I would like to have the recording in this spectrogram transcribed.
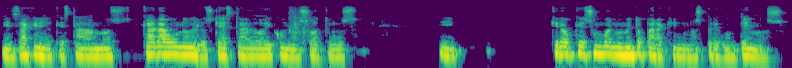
mensaje en el que estábamos, cada uno de los que ha estado hoy con nosotros, eh, creo que es un buen momento para que nos preguntemos,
